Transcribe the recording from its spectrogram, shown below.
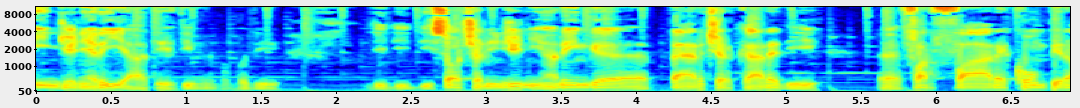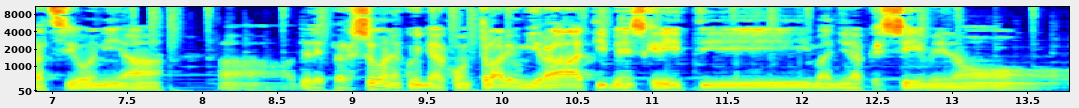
ingegneria, di, di, di, di social engineering eh, per cercare di eh, far fare compilazioni a, a, delle persone, quindi al contrario mirati, ben scritti, in maniera che semino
